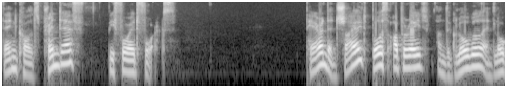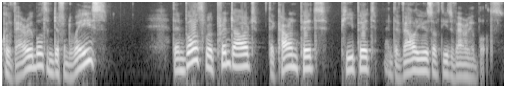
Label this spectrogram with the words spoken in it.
then calls printf before it forks. Parent and child both operate on the global and local variables in different ways, then both will print out the current pid, ppid, and the values of these variables.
